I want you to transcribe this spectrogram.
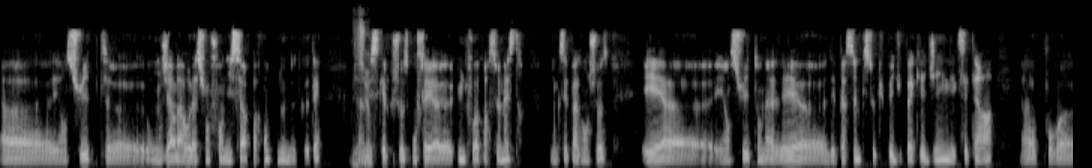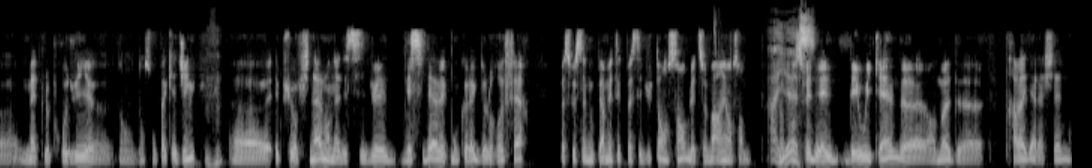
Euh, et ensuite, euh, on gère la relation fournisseur. Par contre, nous de notre côté, euh, c'est quelque chose qu'on fait une fois par semestre, donc c'est pas grand chose. Et, et, ensuite, on avait des personnes qui s'occupaient du packaging, etc. pour mettre le produit dans, dans, son packaging. Mhm. et puis au final, on a décidé, décidé avec mon collègue de le refaire parce que ça nous permettait de passer du temps ensemble et de se marrer ensemble. Ah, Donc on se fait des, des week-ends en mode travail à la chaîne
